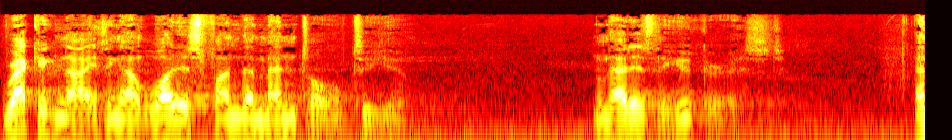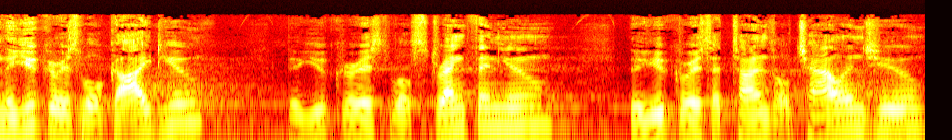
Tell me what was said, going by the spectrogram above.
recognizing on what is fundamental to you. And that is the Eucharist. And the Eucharist will guide you, the Eucharist will strengthen you, the Eucharist at times will challenge you.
